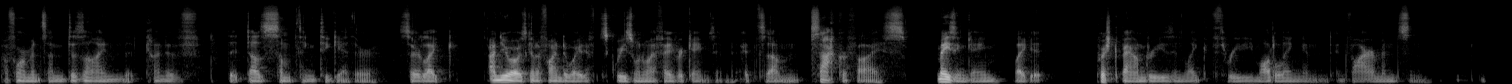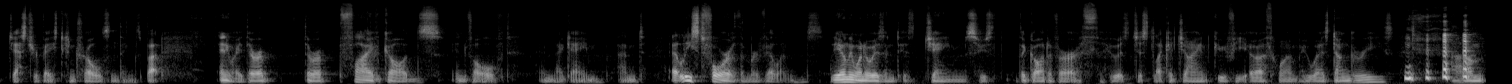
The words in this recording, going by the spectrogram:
performance and design that kind of that does something together. So like I knew I was going to find a way to squeeze one of my favorite games in. It's um Sacrifice. Amazing game. Like it pushed boundaries in like 3D modeling and environments and gesture based controls and things. But anyway, there are there are five gods involved in the game, and at least four of them are villains. The only one who isn't is James, who's the god of Earth, who is just like a giant goofy earthworm who wears dungarees. um,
